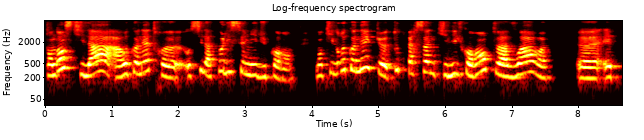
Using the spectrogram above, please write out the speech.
tendance qu'il a à reconnaître aussi la polysémie du Coran. Donc, il reconnaît que toute personne qui lit le Coran peut avoir euh, et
